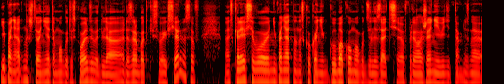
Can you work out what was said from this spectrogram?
И понятно, что они это могут использовать для разработки своих сервисов. А, скорее всего, непонятно, насколько они глубоко могут залезать э, в приложение видеть там, не знаю,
